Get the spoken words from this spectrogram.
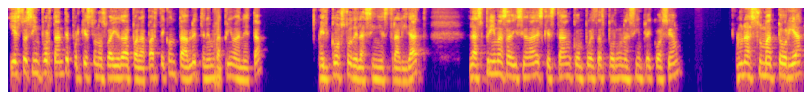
y esto es importante porque esto nos va a ayudar para la parte contable. Tenemos la prima neta, el costo de la siniestralidad, las primas adicionales que están compuestas por una simple ecuación, una sumatoria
